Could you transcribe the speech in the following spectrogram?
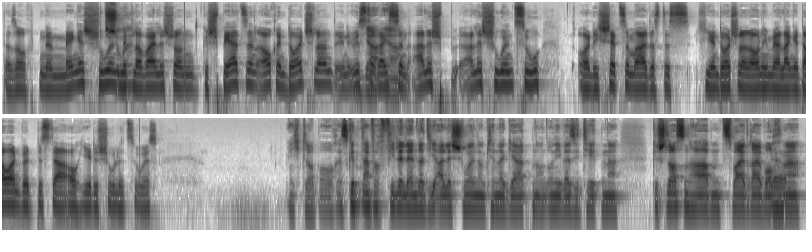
Dass auch eine Menge Schulen, Schulen, mittlerweile schon gesperrt sind, auch in Deutschland. In Österreich ja, ja. sind alle, alle Schulen zu. Und ich schätze mal, dass das hier in Deutschland auch nicht mehr lange dauern wird, bis da auch jede Schule zu ist. Ich glaube auch. Es gibt einfach viele Länder, die alle Schulen und Kindergärten und Universitäten ne, geschlossen haben, zwei, drei Wochen. Ja.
